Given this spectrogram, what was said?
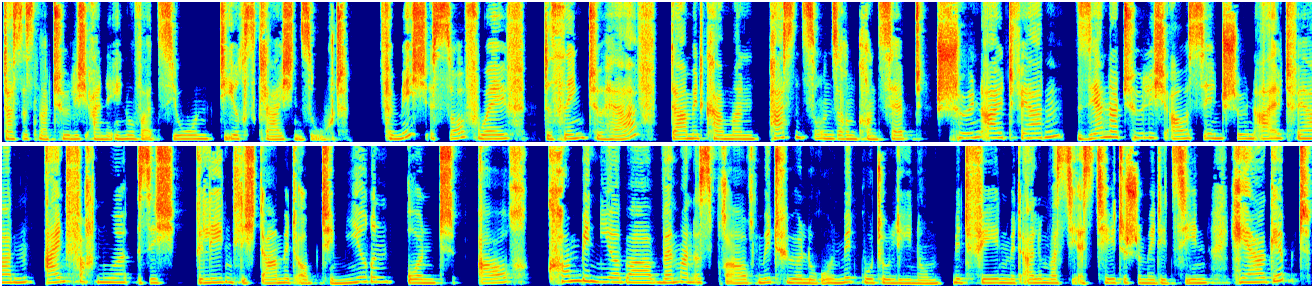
das ist natürlich eine Innovation, die ihresgleichen sucht. Für mich ist Softwave the thing to have. Damit kann man passend zu unserem Konzept schön alt werden, sehr natürlich aussehen, schön alt werden, einfach nur sich gelegentlich damit optimieren und auch kombinierbar, wenn man es braucht, mit Hyaluron, mit Botulinum, mit Feen, mit allem, was die ästhetische Medizin hergibt.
